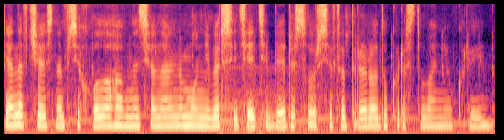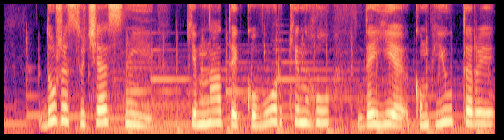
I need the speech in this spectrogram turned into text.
Я навчаюсь на психолога в Національному університеті біоресурсів і природокористування України. дуже сучасні кімнати коворкінгу, де є комп'ютери,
